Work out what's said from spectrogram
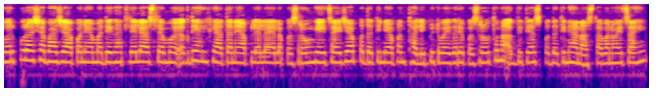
भरपूर अशा भाज्या आपण यामध्ये घातलेल्या असल्यामुळे अगदी हलक्या हाताने आपल्याला याला पसरवून घ्यायचं आहे. ज्या पद्धतीने आपण थालीपीठ वगैरे पसरवतो ना अगदी त्याच पद्धतीने हा नाश्ता बनवायचा आहे.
